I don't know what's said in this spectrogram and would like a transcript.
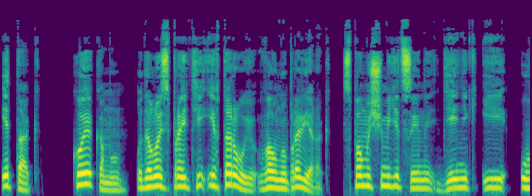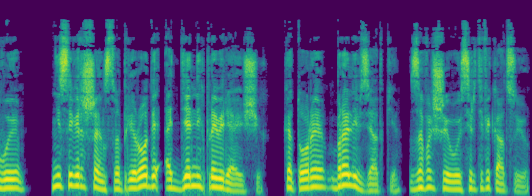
Итак, кое-кому удалось пройти и вторую волну проверок с помощью медицины, денег и, увы, несовершенства природы отдельных проверяющих, которые брали взятки за фальшивую сертификацию.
